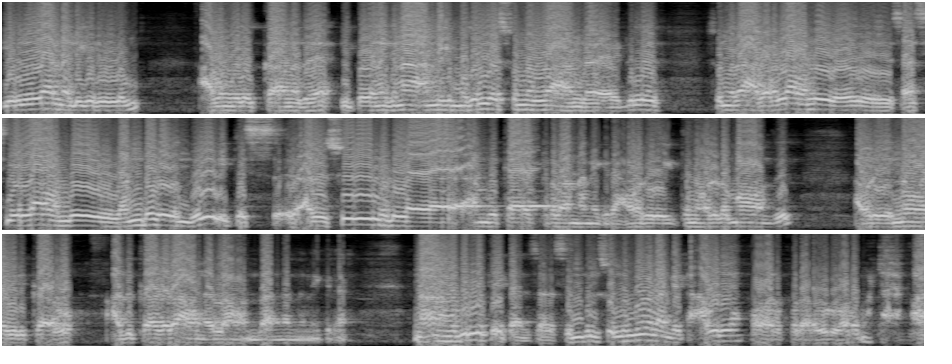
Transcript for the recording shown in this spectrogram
எல்லா நடிகர்களும் அவங்களுக்கானதை இப்போ எனக்கு நான் அன்னைக்கு முதல்ல சொன்னதா அந்த இதுல சொன்னதா அவரெல்லாம் வந்து சசியெல்லாம் வந்து வந்தது வந்து இட் இஸ் அது சூரியனுடைய அந்த கேரக்டர் தான் நினைக்கிறேன். அவர் இத்தனை வருடமா வந்து அவர் என்னவா இருக்காரோ அதுக்காக தான் அவங்க எல்லாம் வந்தாங்கன்னு நினைக்கிறேன். நான் முதல்ல கேட்டேன் சார் செந்தில் சொல்லும்போது நான் கேட்டேன் அவர் ஏன்ப்பா வர போறாரு அவர் வரமாட்டாருப்பா.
